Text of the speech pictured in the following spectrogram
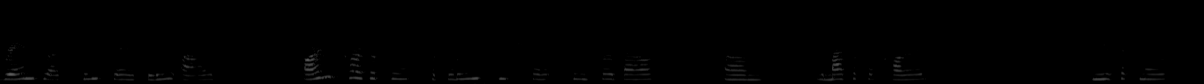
Rin, who has pink hair, blue eyes, orange cargo pants, a balloon pink shirt, Tinkerbell, um, the magical cards, music notes.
